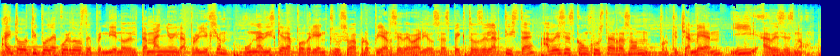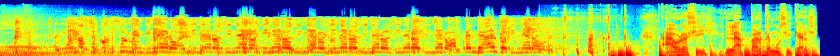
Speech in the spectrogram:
Hay todo tipo de acuerdos dependiendo del tamaño y la proyección. Una disquera podría incluso apropiarse de varios aspectos del artista, a veces con justa razón porque chambean y a veces no. El mundo se consume en dinero, el dinero es dinero, el dinero es dinero, el dinero es dinero, el dinero es dinero, aprende algo dinero. Ahora sí, la parte musical.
